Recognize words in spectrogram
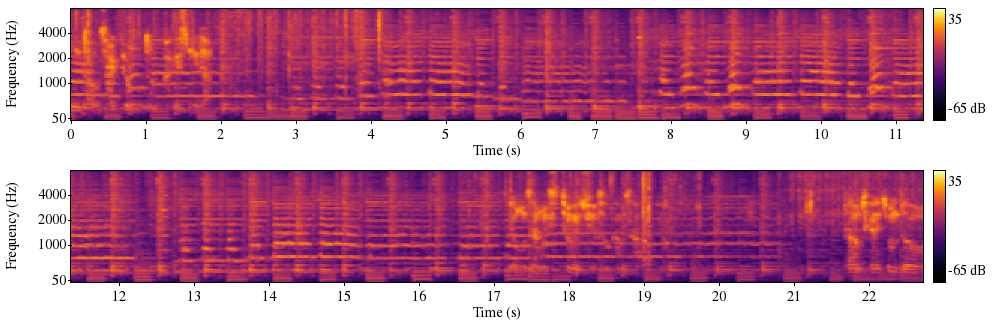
좀 더 살펴보도록 하겠습니다. 다음 시간에 좀 더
